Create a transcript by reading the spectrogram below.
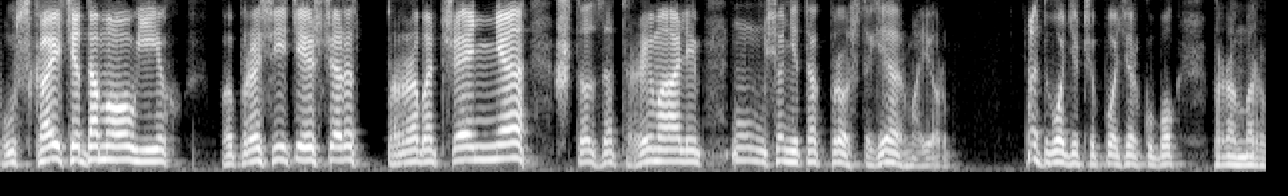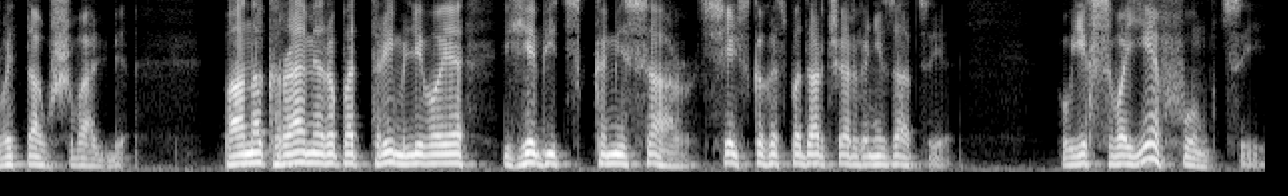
пускайте дамоў іх попросите яшчэ раз прабачэння что затрымалі ўсё не так просто гер майор адводзячы позірку бок прамарвытаў швальбе. Пана крамера падтрымлівае на ебіцкамісар сельскагаспадарчай арганізацыі у іх свае функцыі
